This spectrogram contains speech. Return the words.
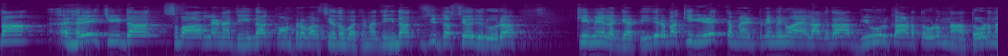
ਤਾਂ ਅ, ਹਰੇਕ ਚੀਜ਼ ਦਾ ਸਵਾਦ ਲੈਣਾ ਚਾਹੀਦਾ ਕੰਟਰੋਵਰਸੀਆਂ ਤੋਂ ਬਚਣਾ ਚਾਹੀਦਾ ਤੁਸੀਂ ਦੱਸਿਓ ਜ਼ਰੂਰ ਕਿਵੇਂ ਲੱਗਿਆ ਟੀਜ਼ਰ ਬਾਕੀ ਜਿਹੜੇ ਕਮੈਂਟ ਨੇ ਮੈਨੂੰ ਐ ਲੱਗਦਾ ਵਿਊ ਰਿਕਾਰਡ ਤੋੜਨ ਨਾ ਤੋੜਨ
